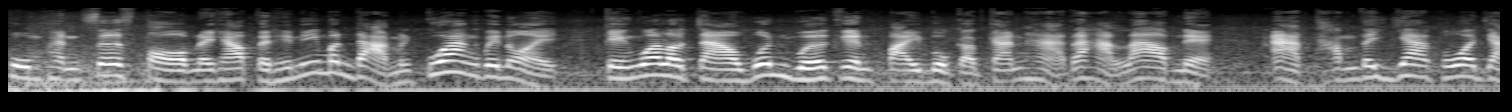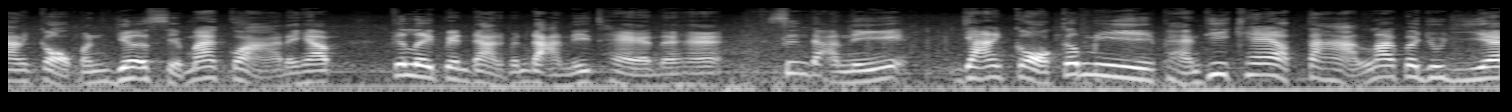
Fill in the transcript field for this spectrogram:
ภูมิ Panzer Storm นะครับ แต่ทีนี้มันด่านมันกว้างไปหน่อย เกรงว่าเราจะเวิ้นเวิร์เกินไปบวกกับการหาทหารราบเนี่ย อาจทำได้ยากเพราะว่ายานเกราะมันเยอะเสียมากกว่านะครับก็เลยเป็นด่านเป็นด่านนี้แทนนะฮะ ซึ่งด่านนี้ยานเกราะก็มีแผนที่แคบทหารราบก็ยุ่ยเยีย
